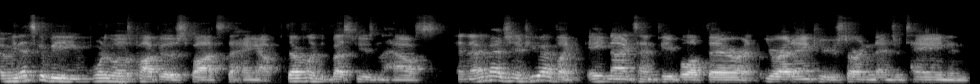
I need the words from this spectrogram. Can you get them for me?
I mean, that's to be one of the most popular spots to hang out. Definitely the best views in the house. And I imagine if you have like eight, nine, ten people up there and you're at anchor, you're starting to entertain and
